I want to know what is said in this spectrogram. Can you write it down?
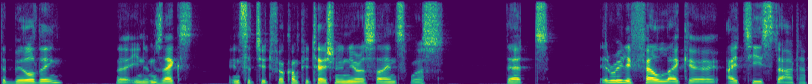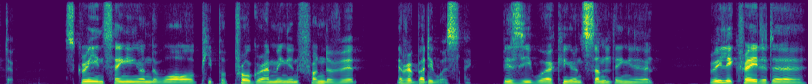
the building, the INM mm-hmm. 6 Institute for Computational Neuroscience, was that it really felt like a IT startup. There were screens hanging on the wall, people programming in front of it, everybody was like busy working on mm-hmm. something. It really created a,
